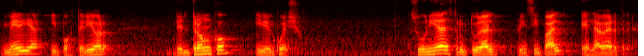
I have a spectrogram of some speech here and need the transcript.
media y posterior del tronco y del cuello. Su unidad estructural principal es la vértebra.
